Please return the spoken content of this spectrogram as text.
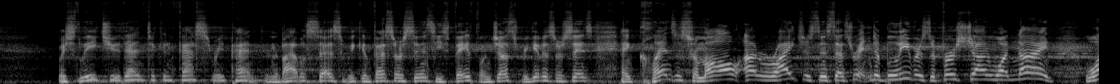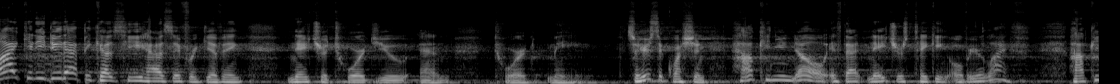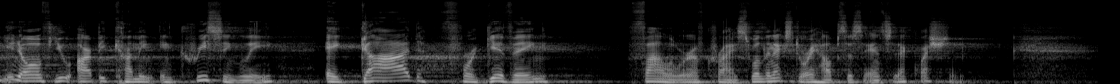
which leads you then to confess and repent. And the Bible says if we confess our sins, He's faithful and just, forgive us our sins, and cleanse us from all unrighteousness. That's written to believers in 1 John 1 9. Why can He do that? Because He has a forgiving nature toward you and toward me. So here's the question How can you know if that nature is taking over your life? How can you know if you are becoming increasingly a God forgiving follower of Christ? Well, the next story helps us answer that question.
